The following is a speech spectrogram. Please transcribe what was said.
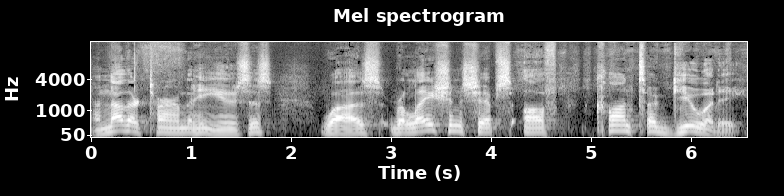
Another term that he uses was relationships of contiguity.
